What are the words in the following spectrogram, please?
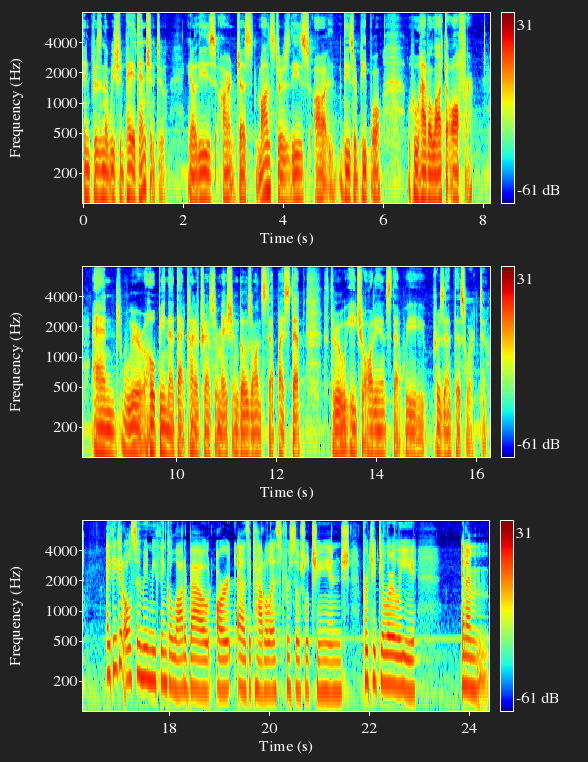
in prison that we should pay attention to. You know, these aren't just monsters. These are these are people who have a lot to offer, and we're hoping that that kind of transformation goes on step by step through each audience that we present this work to. I think it also made me think a lot about art as a catalyst for social change, particularly, and I'm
